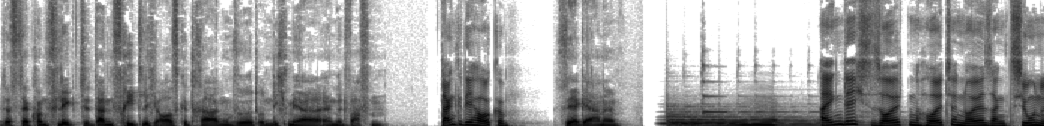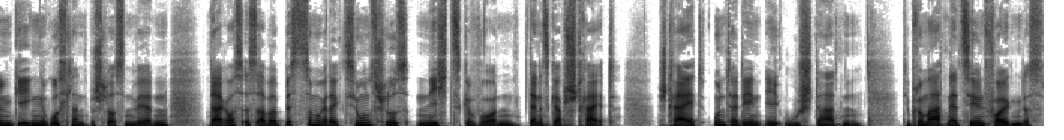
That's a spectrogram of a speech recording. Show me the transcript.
dass der Konflikt dann friedlich ausgetragen wird und nicht mehr äh, mit Waffen. Danke dir, Hauke. Sehr gerne. Eigentlich sollten heute neue Sanktionen gegen Russland beschlossen werden. Daraus ist aber bis zum Redaktionsschluss nichts geworden, denn es gab Streit. Streit unter den EU-Staaten. Diplomaten erzählen Folgendes.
